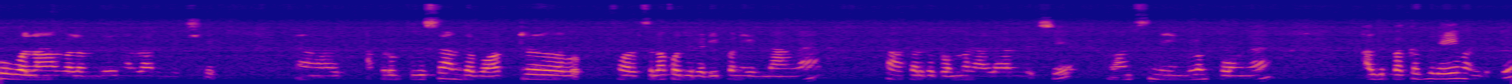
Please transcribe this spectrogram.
பூவெல்லாம் வளர்ந்து நல்லா இருந்துச்சு. அப்புறம் புதுசாக அந்த வாட்ரு ஃபால்ஸ் எல்லாம் கொஞ்சம் ரெடி பண்ணியிருந்தாங்க. பார்க்குறதுக்கு ரொம்ப நல்லா இருந்துச்சு. ஒன்ஸ் நீங்களும் போங்க. அது பக்கத்துலேயே வந்துட்டு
